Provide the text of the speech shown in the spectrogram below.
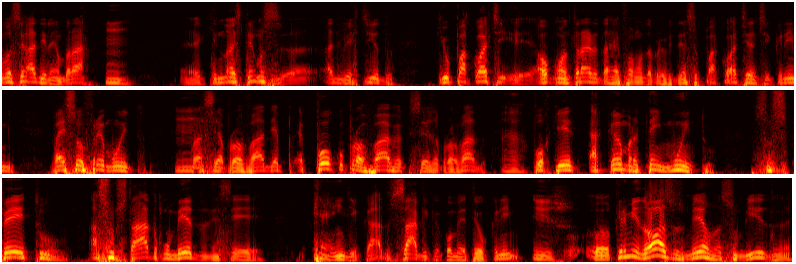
você há de lembrar hum. que nós temos uh, advertido que o pacote, ao contrário da reforma da Previdência, o pacote anticrime vai sofrer muito hum. para ser aprovado, e é, é, pouco provável que seja aprovado, é. porque a Câmara tem muito suspeito, assustado, com medo de ser indicado, sabe que cometeu crime. Isso. Criminosos mesmo, assumidos, né?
